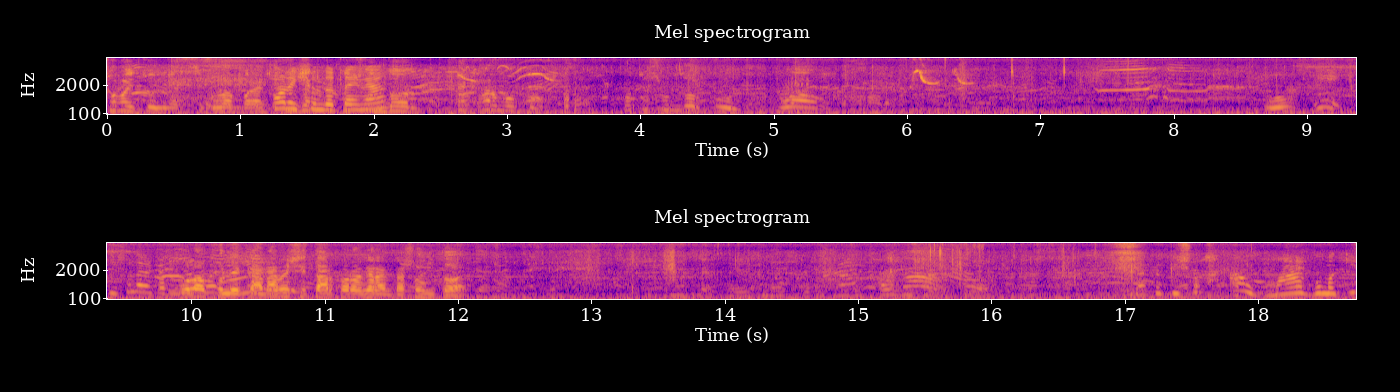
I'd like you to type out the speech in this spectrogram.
সবাই চলে আসছি গোলাপ বাগান। অনেক সুন্দর, তাই না? সুন্দর দেখার মতো কত সুন্দর ফুল ওয়াও। গোলাপ ফুলে কাটা বেশি তারপর গ্রামটা শুনতে হয়। দেখো কি মা ঘুমা কি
